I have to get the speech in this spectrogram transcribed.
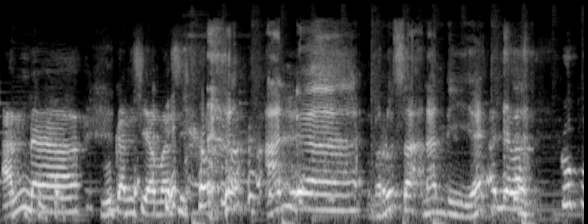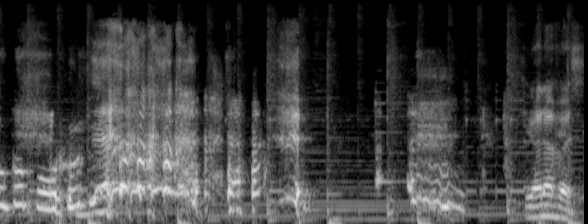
Anda bukan siapa-siapa. Anda merusak nanti ya. Hanyalah kupu-kupu. Gimana bos?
